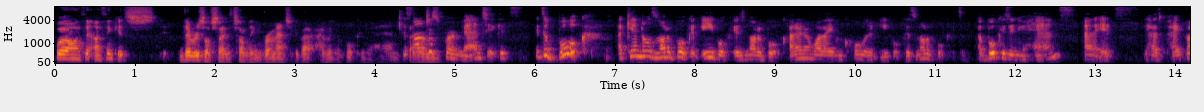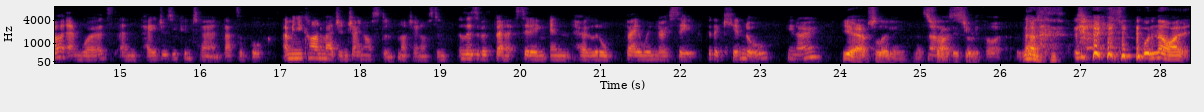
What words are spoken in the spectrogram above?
Well, I think I think it's there is also something romantic about having a book in your hand. It's not Um, just romantic. It's it's a book. A Kindle is not a book. An ebook is not a book. I don't know why they even call it an ebook. It's not a book. It's a, a book is in your hands and it's it has paper and words and pages you can turn. That's a book. I mean, you can't imagine Jane Austen, not Jane Austen, Elizabeth Bennet sitting in her little bay window seat with a Kindle. You know? yeah, absolutely. That's no, right. that's a It's stupid thought. of- well, no, I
